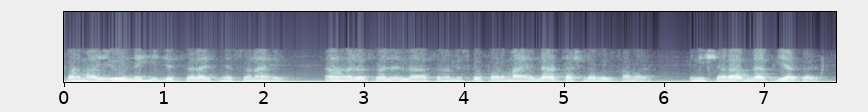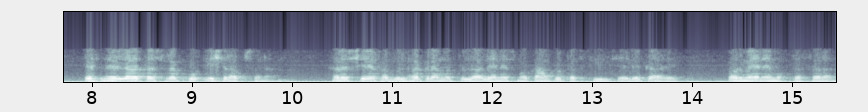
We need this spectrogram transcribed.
فرمائی یوں نہیں جس طرح اس نے سنا ہے۔ احمد صلی اللہ علیہ وسلم اس کو فرمائے، لا تشرب الخمر یعنی شراب نہ پیا کر۔ اس نے لا تشرب کو اشرب سنا۔ حضرت شیخ عبدالحق رحمۃ اللہ علیہ نے اس مقام کو تفصیل سے لکھا ہے اور میں نے مختصراً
